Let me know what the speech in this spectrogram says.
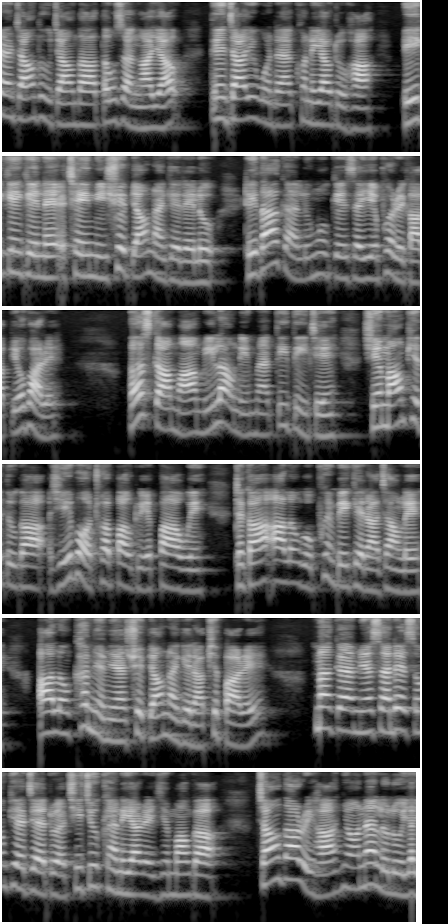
တန်းကျောင်းသူကျောင်းသား35ယောက်တင်ကြားရေးဝန်ထမ်း9ယောက်တို့ဟာဘေးကင်းကင်းနဲ့အချိန်မီရွှေ့ပြောင်းနိုင်ခဲ့တယ်လို့ဒေသခံလူမှုကေဆယ်ရေးအဖွဲ့တွေကပြောပါတယ်ဘတ်စကားမှာမီးလောင်နေမှတိတိချင်းရင်မောင်းဖြစ်သူကအရေးပေါ်ထွက်ပေါက်တွေအပါအဝင် တကားအလုံးကိုဖွင့်ပေးခဲ့တာကြောင့်လဲအလုံးခက်မြန်မြန်ရွှေ့ပြောင်းနိုင်ခဲ့တာဖြစ်ပါတယ်။ မှန်ကန်မြန်ဆန်တဲ့ဆုံးဖြတ်ချက်အတွက်ချီးကျူးခံရတဲ့ရင်မောင်းကចောင်းသားတွေဟာညှော်နှံ့လိုလိုရ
